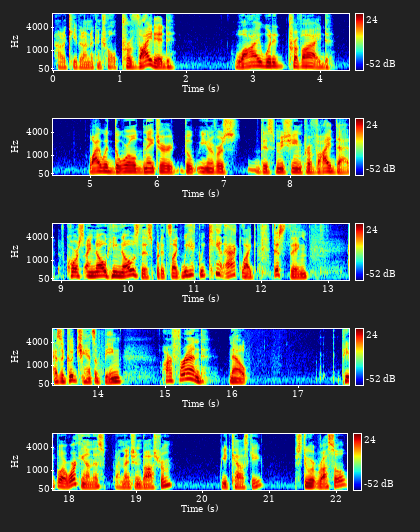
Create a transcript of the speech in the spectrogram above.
how to keep it under control. Provided, why would it provide? Why would the world, nature, the universe, this machine provide that? Of course, I know he knows this, but it's like we, we can't act like this thing has a good chance of being our friend. Now, people are working on this. I mentioned Bostrom, Yudkowsky, Stuart Russell,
